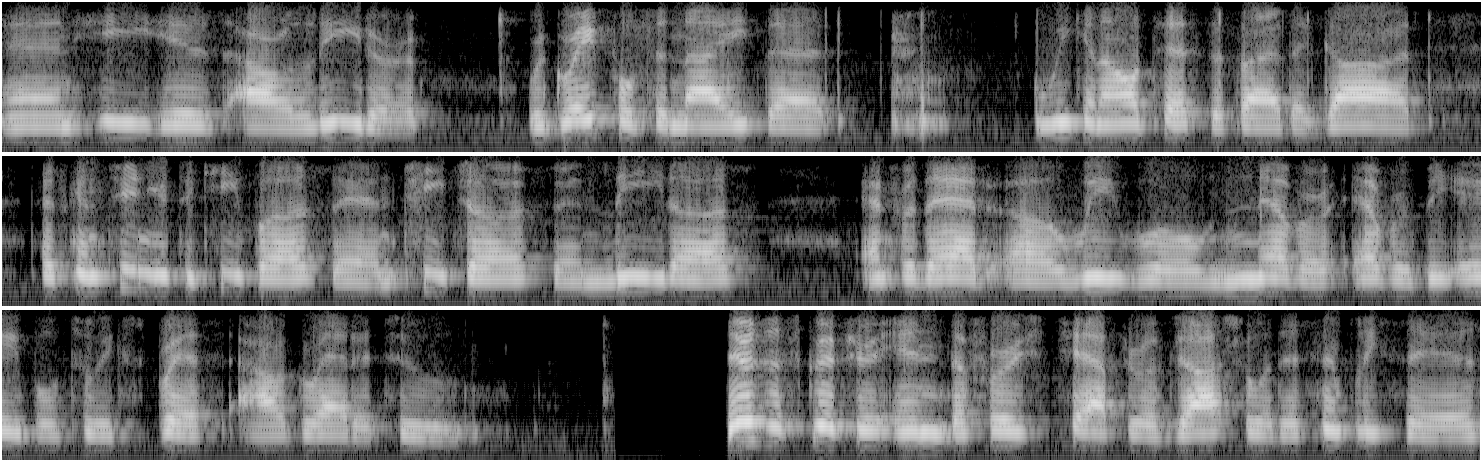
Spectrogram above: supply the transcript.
and He is our leader. We're grateful tonight that we can all testify that God has continued to keep us and teach us and lead us, and for that, uh, we will never, ever be able to express our gratitude. There's a scripture in the first chapter of Joshua that simply says,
